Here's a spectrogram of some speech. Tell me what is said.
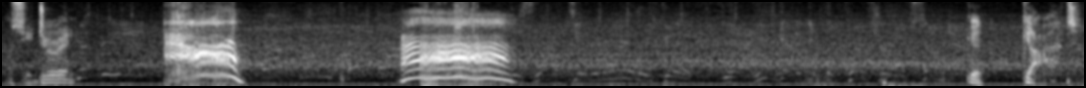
What's he doing? Ah! Ah! Him.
